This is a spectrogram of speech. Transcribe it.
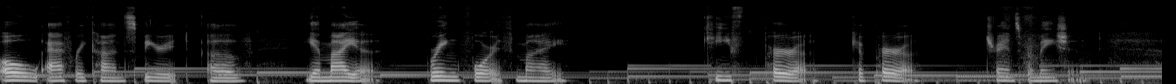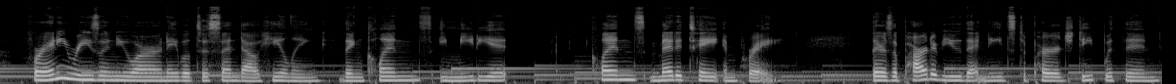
O African spirit of Yemaya, bring forth my Khepera, Khepera transformation. For any reason you are unable to send out healing, then cleanse, immediate, cleanse, meditate, and pray. There's a part of you that needs to purge deep within.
